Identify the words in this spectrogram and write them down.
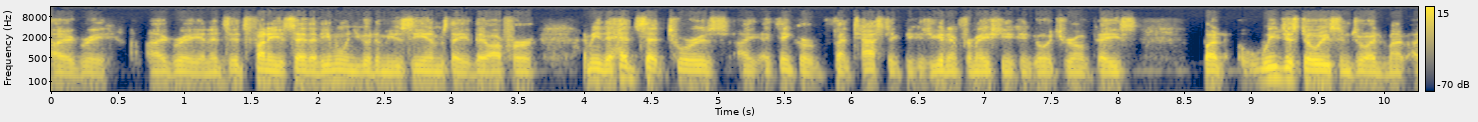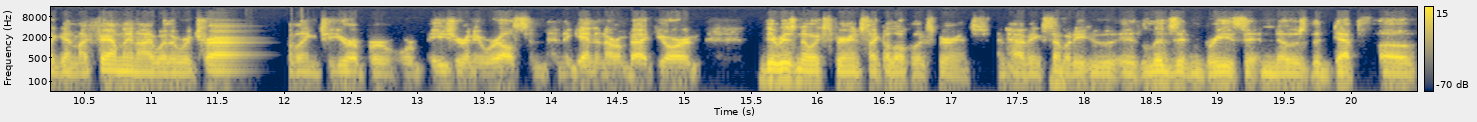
I agree. I agree, and it's it's funny you say that. Even when you go to museums, they they offer. I mean, the headset tours I, I, think are fantastic because you get information. You can go at your own pace. But we just always enjoyed my again my family and I whether we're traveling to Europe or, or Asia or anywhere else, and, and again in our own backyard, there is no experience like a local experience and having somebody who lives it and breathes it and knows the depth of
